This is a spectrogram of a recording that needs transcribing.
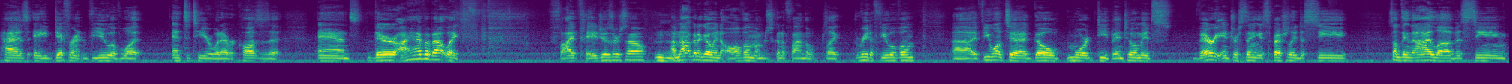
has a different view of what entity or whatever causes it, and there I have about like five pages or so. Mhm. I'm not gonna go into all of them. I'm just gonna find the like read a few of them. Uh, if you want to go more deep into them, it's very interesting, especially to see something that I love is seeing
